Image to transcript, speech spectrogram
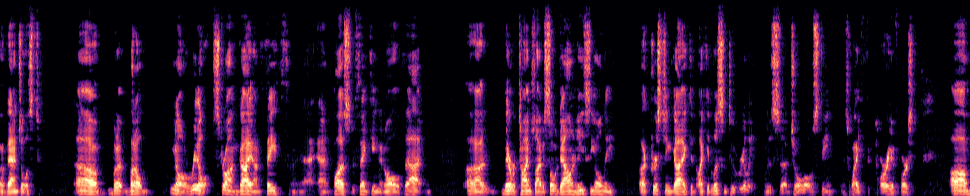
evangelist. Uh, but but a you know real strong guy on faith and, and positive thinking and all of that. Uh, there were times I was so down. and He's the only uh, Christian guy I could I could listen to. Really was uh, Joel Osteen, his wife Victoria, of course. Um,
